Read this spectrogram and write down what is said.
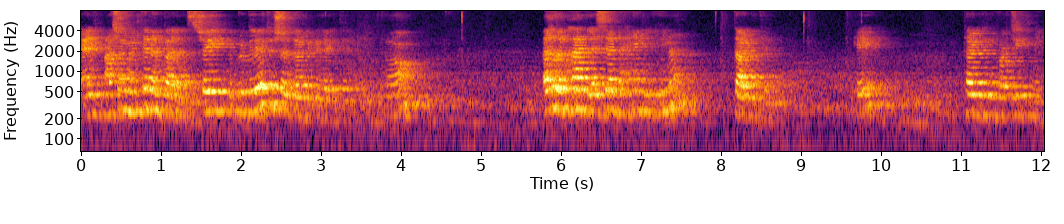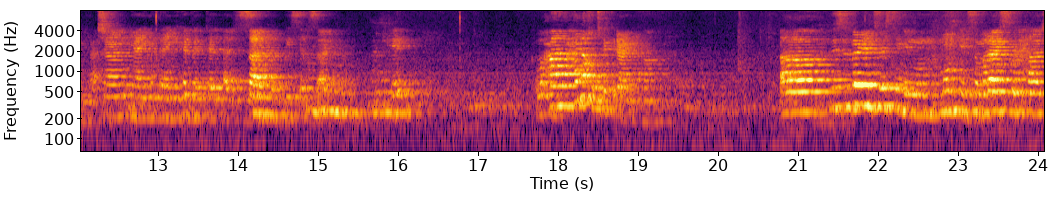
يعني عشان maintain ال balance شيء regulate وشيء downregulate تمام؟ أغلب هذه الأشياء دحين اللي هنا targeting أوكي؟ targeting for treatment عشان يعني مثلا يهبط ال cycle B cell cycle أوكي؟ وحناخد فكرة عنها. Uh, this is very interesting إنه ممكن summarize كل حاجة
